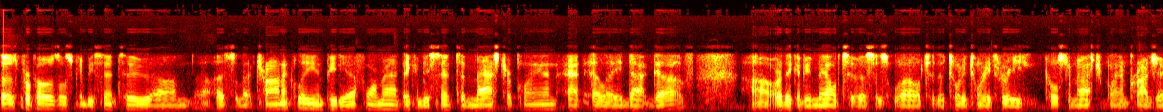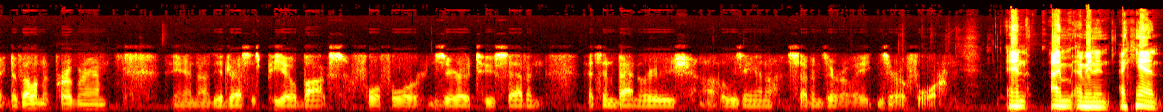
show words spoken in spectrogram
those proposals can be sent to um, us electronically in PDF format. They can be sent to masterplan at la.gov, uh, or they can be mailed to us as well to the 2023 Coastal Master Plan Project Development Program. And uh, the address is P.O. Box 44027 it's in Baton Rouge, uh, Louisiana, 70804. And I'm, I mean, I can't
